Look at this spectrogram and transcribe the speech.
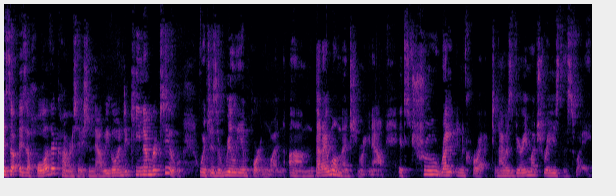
is a, is a whole other conversation now. We go into key number two, which is a really important one um, that I will mention right now. It's true, right, and correct. And I was very much raised this way.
